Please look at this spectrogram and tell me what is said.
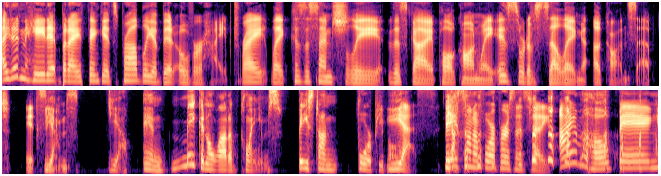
I didn't hate it, but I think it's probably a bit overhyped, right? Like, because essentially, this guy, Paul Conway, is sort of selling a concept, it seems. Yeah. yeah. And making a lot of claims based on four people. Yes based on a four person study. I'm hoping,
